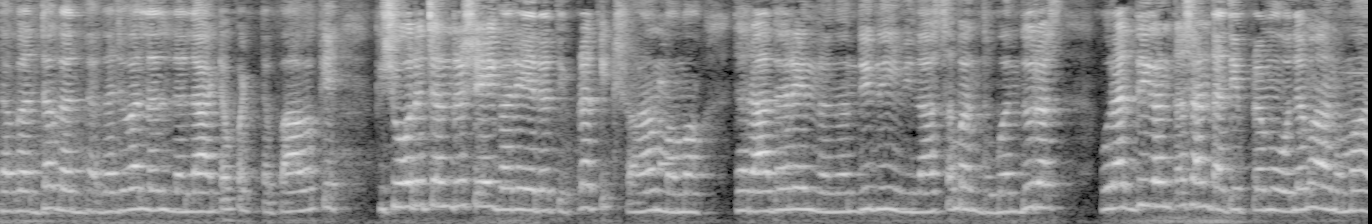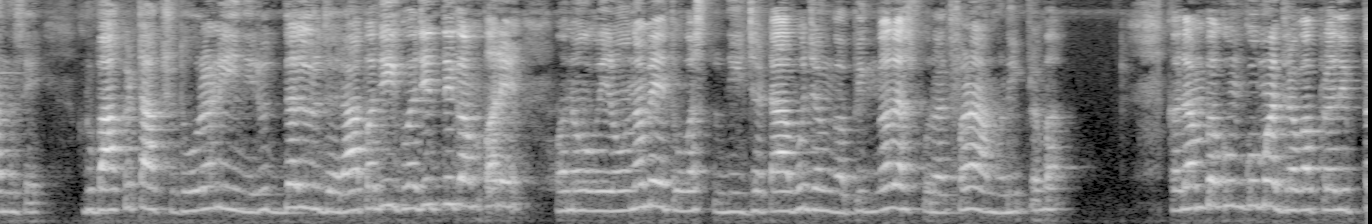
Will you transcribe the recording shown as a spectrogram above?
सम्भ्रमभ्रमन्दिलिम्पनिर्झरि तयोलवीचि वल्लरी विराजमानमूर्धनि धगद्धगद्धगज्वलल्ललाटपट्टपावके किशोरचन्द्रशेखरे रतिप्रतीक्षां मम धराधरेन्द्र नन्दिनी विलासबन्धु बन्धुरस् पुरद्दिगन्तसन्तति प्रमोदमान मानसे कृपाकटाक्ष धोरणी निरुद्ध दुर्धरापदी क्वचिद्दिगम्परे वनो विरोनमेतु वस्तुनि जटाभुजङ्ग पिङ्गलस्फुरत् द्रव कदम्ब कुङ्कुम द्रव प्रलिप्त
